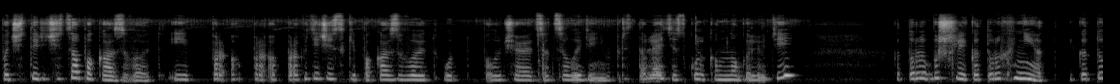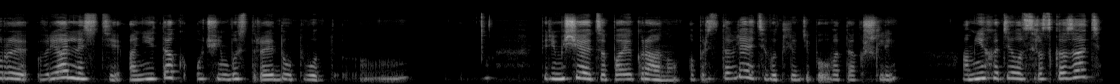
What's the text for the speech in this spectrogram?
по 4 часа показывают. И практически показывают, вот, получается, целый день. Вы представляете, сколько много людей – которые бы шли, которых нет, и которые в реальности, они и так очень быстро идут, вот, перемещаются по экрану. А представляете, вот люди бы вот так шли. А мне хотелось рассказать,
